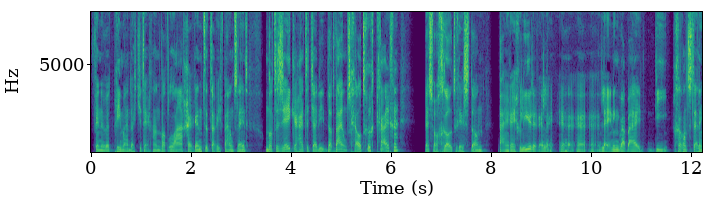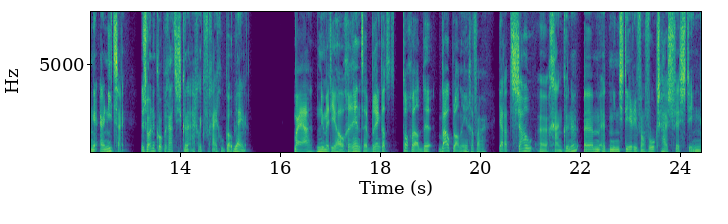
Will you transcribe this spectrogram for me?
vinden we het prima dat je tegen een wat lager rentetarief bij ons leent. Omdat de zekerheid dat, jij die, dat wij ons geld terugkrijgen best wel groter is dan bij een regulierde uh, uh, lening, waarbij die garantstellingen er niet zijn. Dus woningcorporaties kunnen eigenlijk vrij goedkoop lenen. Maar ja, nu met die hoge rente brengt dat toch wel de bouwplannen in gevaar. Ja, dat zou gaan kunnen. Um, het ministerie van Volkshuisvesting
